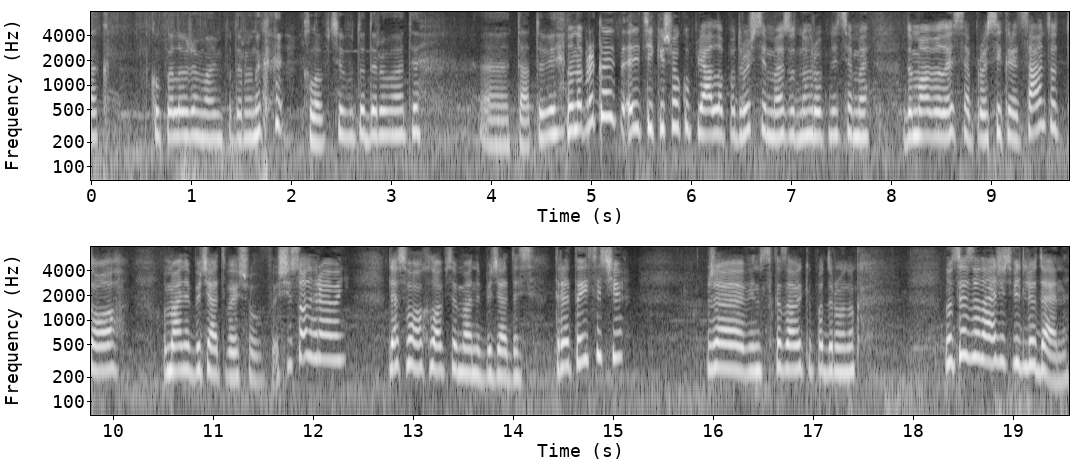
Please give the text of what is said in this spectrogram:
Так, купила вже мамі подарунок. Хлопцю буду дарувати, е, татові. Ну, наприклад, е, тільки що купляла подружці, ми з одногрупницями домовилися про Secret Santa, то у мене бюджет вийшов 600 гривень. Для свого хлопця у мене бюджет десь 3 тисячі. Вже він сказав, який подарунок. Ну, це залежить від людини.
